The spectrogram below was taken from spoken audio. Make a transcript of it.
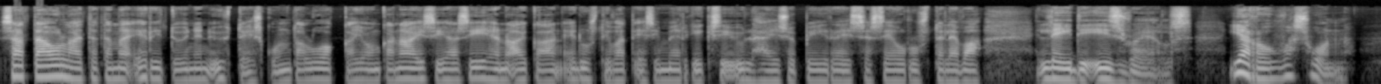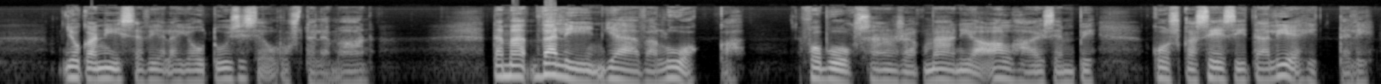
Saattaa olla, että tämä erityinen yhteiskuntaluokka, jonka naisia siihen aikaan edustivat esimerkiksi ylhäisöpiireissä seurusteleva Lady Israels ja rouva Swan, joka niissä vielä joutuisi seurustelemaan. Tämä väliin jäävä luokka, Faubourg Saint-Germain ja alhaisempi, koska se sitä liehitteli –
